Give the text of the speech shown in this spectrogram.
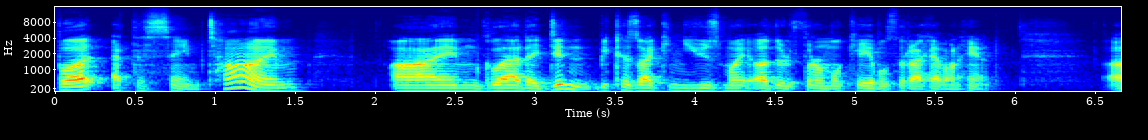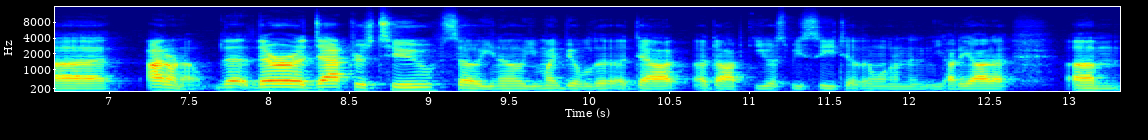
but at the same time, I'm glad I didn't because I can use my other thermal cables that I have on hand. Uh, I don't know. There are adapters too, so you know you might be able to adopt adopt USB C to the other one and yada yada. Um,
